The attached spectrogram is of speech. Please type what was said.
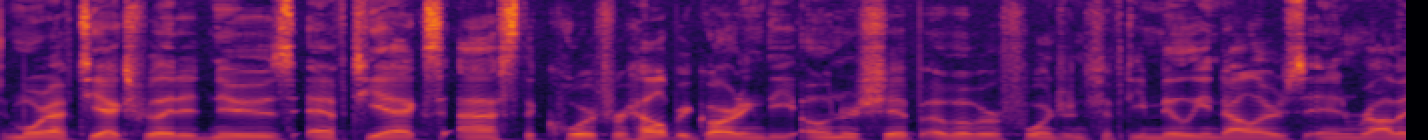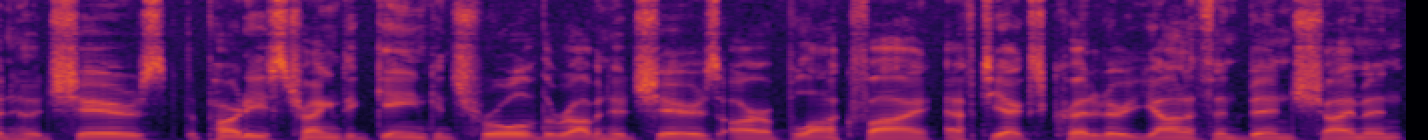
In more FTX related news, FTX asked the court for help regarding the ownership of over $450 million in Robinhood shares. The parties trying to gain control of the Robinhood shares are BlockFi, FTX creditor Jonathan Ben Shimon,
